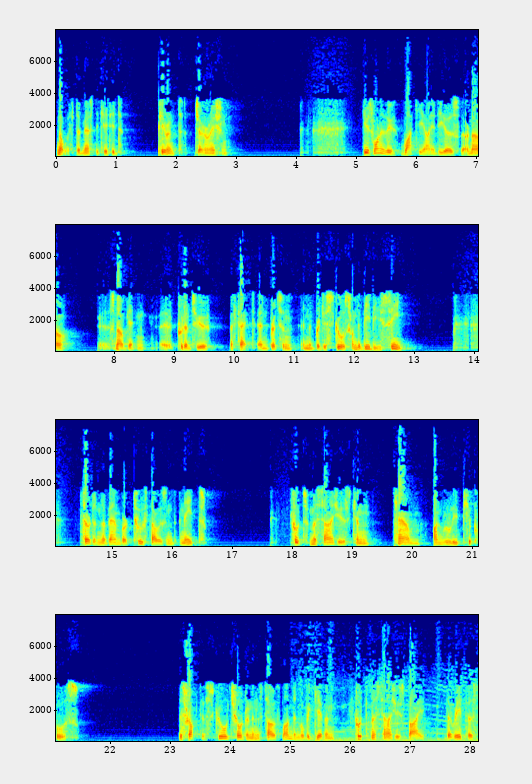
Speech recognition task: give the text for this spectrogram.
Not with domesticated parent generation. Here's one of the wacky ideas that are now is now getting uh, put into effect in Britain in the British schools from the BBC. 3rd of November 2008. Foot massages can calm unruly pupils. Disruptive school children in South London will be given foot massages by the rapists,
